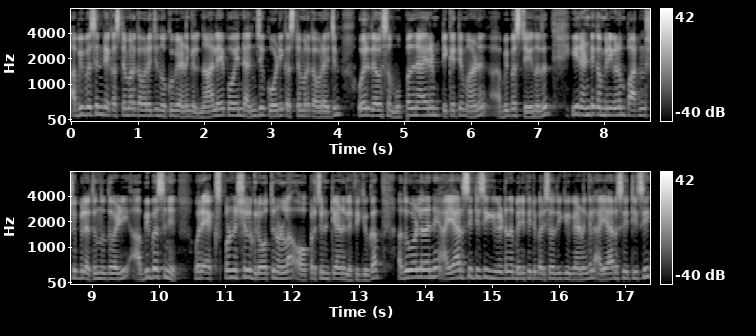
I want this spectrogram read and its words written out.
അബിബസിന്റെ കസ്റ്റമർ കവറേജ് നോക്കുകയാണെങ്കിൽ നാല് പോയിന്റ് അഞ്ച് കോടി കസ്റ്റമർ കവറേജും ഒരു ദിവസം മുപ്പതിനായിരം ടിക്കറ്റുമാണ് അബിബസ് ചെയ്യുന്നത്. ഈ രണ്ട് കമ്പനികളും പാർട്ട്ണർഷിപ്പിൽ എത്തുന്നത് വഴി അബിബസിന് ഒരു എക്സ്പൊണൻഷ്യൽ ഗ്രോത്തിനുള്ള ഓപ്പർച്യൂണിറ്റിയാണ് ലഭിക്കുക. അതുപോലെ തന്നെ ഐ ആർ സി ടി സിക്ക് കിട്ടുന്ന ബെനിഫിറ്റ് പരിശോധിക്കുകയാണെങ്കിൽ I R C T C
